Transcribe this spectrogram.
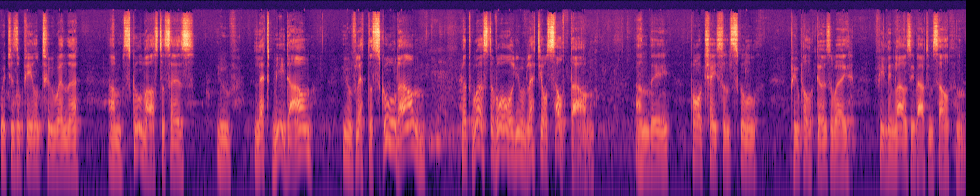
which is appealed to when the um, schoolmaster says, You've let me down, you've let the school down, but worst of all, you've let yourself down. And the poor chastened school pupil goes away feeling lousy about himself and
